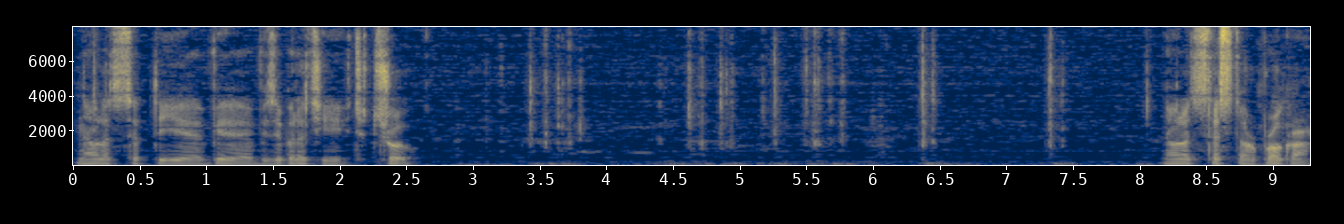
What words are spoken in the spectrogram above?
Now let's set the uh, visibility to true. Now let's test our program.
